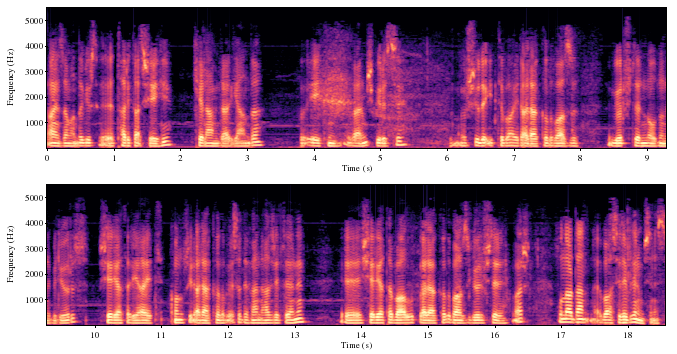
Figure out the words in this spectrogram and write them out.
aynı zamanda bir e, tarikat şeyhi Kelam dergahında eğitim vermiş birisi. Mürşide ittiba ile alakalı bazı görüşlerinin olduğunu biliyoruz. Şeriata riayet konusuyla alakalı bu Esad Efendi Hazretlerinin e, şeriata bağlılıkla alakalı bazı görüşleri var. Bunlardan bahsedebilir misiniz?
